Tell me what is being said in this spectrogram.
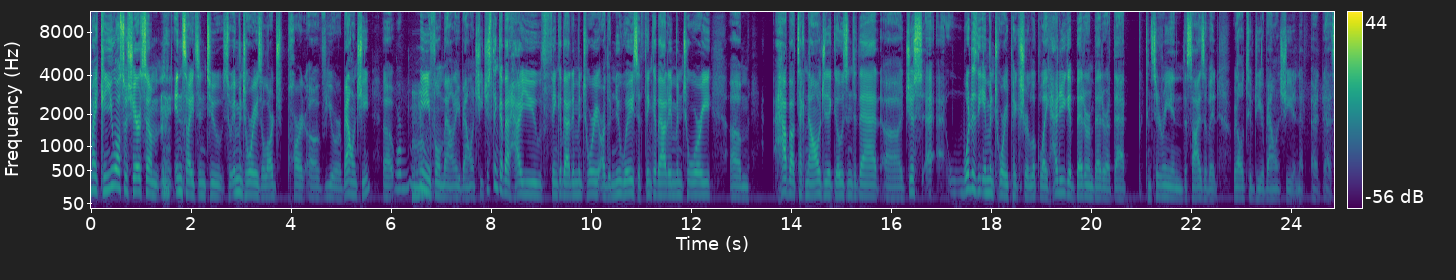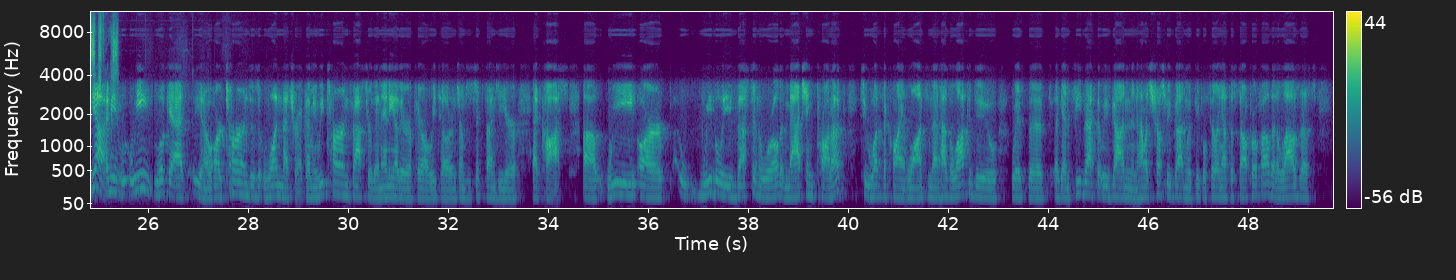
Mike, can you also share some insights into so inventory is a large part of your balance sheet, uh, or mm-hmm. meaningful amount of your balance sheet. Just think about how you think about inventory. Are there new ways to think about inventory? Um, how about technology that goes into that? Uh, just uh, what does the inventory picture look like? How do you get better and better at that? Considering the size of it relative to your balance sheet and at, at, at yeah i mean we look at you know our turns as one metric. I mean we turn faster than any other apparel retailer in terms of six times a year at cost. Uh, we are we believe best in the world at matching product to what the client wants and that has a lot to do with the again feedback that we've gotten and how much trust we've gotten with people filling out the style profile that allows us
